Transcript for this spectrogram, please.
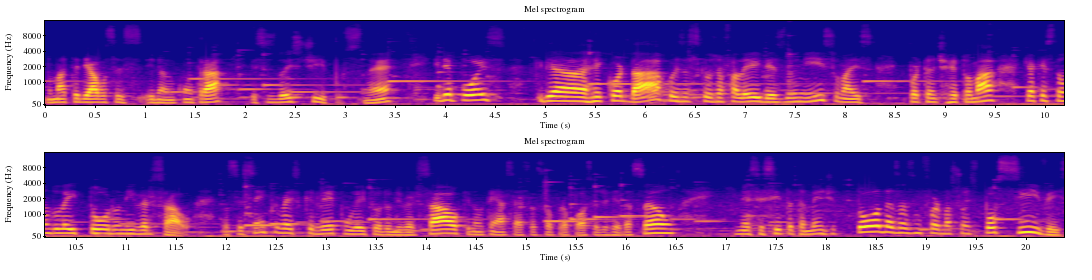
no material vocês irão encontrar esses dois tipos, né? E depois queria recordar coisas que eu já falei desde o início, mas importante retomar, que é a questão do leitor universal. Você sempre vai escrever para um leitor universal que não tem acesso à sua proposta de redação necessita também de todas as informações possíveis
